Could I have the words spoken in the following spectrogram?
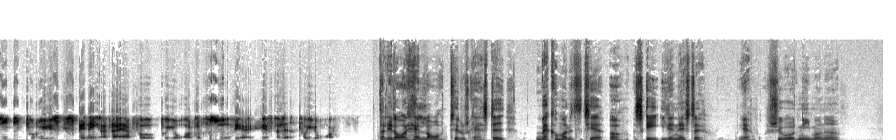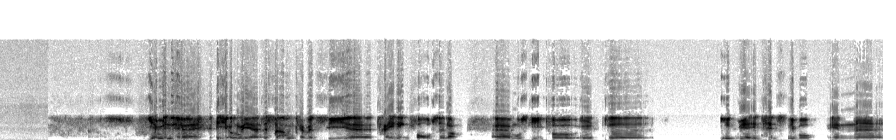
sige, de politiske spændinger, der er på, på jorden, det forsøger vi at efterlade på jorden. Der er lidt over et halvt år, til du skal afsted. Hvad kommer det til at ske i det næste ja, 7, 8, 9 måneder? Jamen, øh, jo mere det samme kan man sige. Øh, træningen fortsætter øh, måske på et øh, lidt mere intens niveau, end, øh,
